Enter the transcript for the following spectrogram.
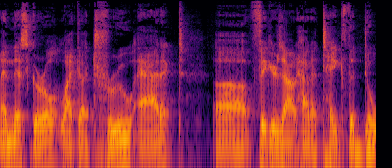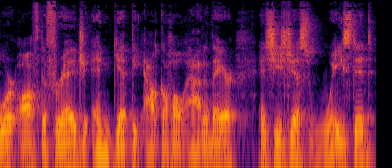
And this girl, like a true addict, uh, figures out how to take the door off the fridge and get the alcohol out of there. And she's just wasted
